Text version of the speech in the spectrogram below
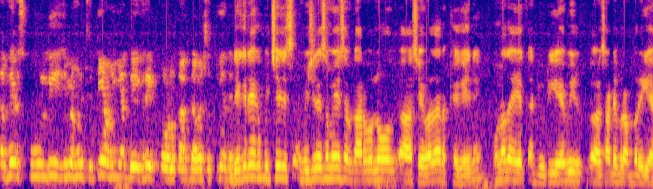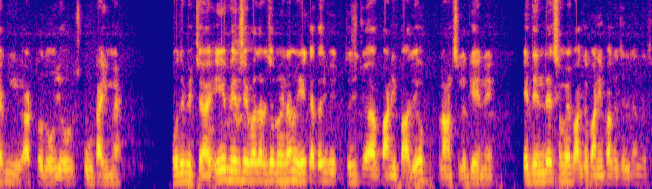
ਤਾਂ ਫਿਰ ਸਕੂਲ ਦੀ ਜਿਵੇਂ ਹੁਣ ਛੁੱਟੀਆਂ ਹੋਈਆਂ ਦੇਖ ਰੇਖ ਕੌਣ ਕਰਦਾ ਵਾ ਛੁੱਟੀਆਂ ਦੇ? ਦੇਖ ਰਹੇ ਕਿ ਪਿੱਛੇ ਜਿਸ- ਪਿਛਲੇ ਸਮੇਂ ਸਰਕਾਰ ਵੱਲੋਂ ਅ, ਸੇਵਾਦਾਰ ਰੱਖੇ ਗਏ ਨੇ। ਉਹਨਾਂ ਦਾ ਇੱਕ ਡਿਊਟੀ ਹੈ ਵੀ ਅ, ਸਾਡੇ ਬਰਾਬਰ ਹੀ ਹੈ ਵੀ 8 ਤੋਂ 2 ਜੋ ਸਕੂਲ ਟਾਈਮ ਹੈ ਉਹਦੇ ਵਿੱਚ ਆ। ਇਹ ਫਿਰ ਸੇਵਾਦਾਰ ਚਲੋ ਇਹਨਾਂ ਨੂੰ ਇਹ ਕਹਤਾ ਸੀ ਵੀ ਤੁਸੀਂ ਪਾਣੀ ਪਾ ਦਿਓ ਪਲਾਂਟਸ ਲੱਗੇ ਨੇ। ਇਹ ਦਿਨ ਦੇ ਸਮੇਂ ਪਾ ਕੇ ਪਾਣੀ ਪਾ ਕੇ ਚਲ ਜਾਂਦੇ ਸੀ।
